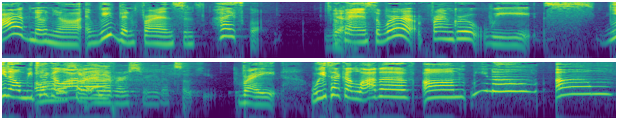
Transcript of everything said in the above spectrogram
I've known y'all and we've been friends since high school. Yes. Okay, so we're a friend group. We, you know, we take Almost a lot our of anniversary. That's so cute. right. We take a lot of um, you know, um,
